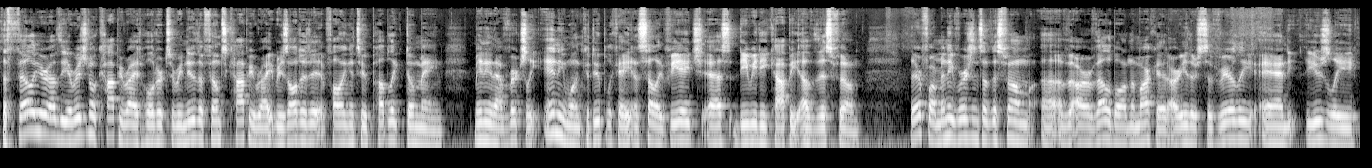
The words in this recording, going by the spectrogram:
The failure of the original copyright holder to renew the film's copyright resulted in it falling into public domain, meaning that virtually anyone could duplicate and sell a VHS DVD copy of this film. Therefore, many versions of this film uh, are available on the market are either severely and usually,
